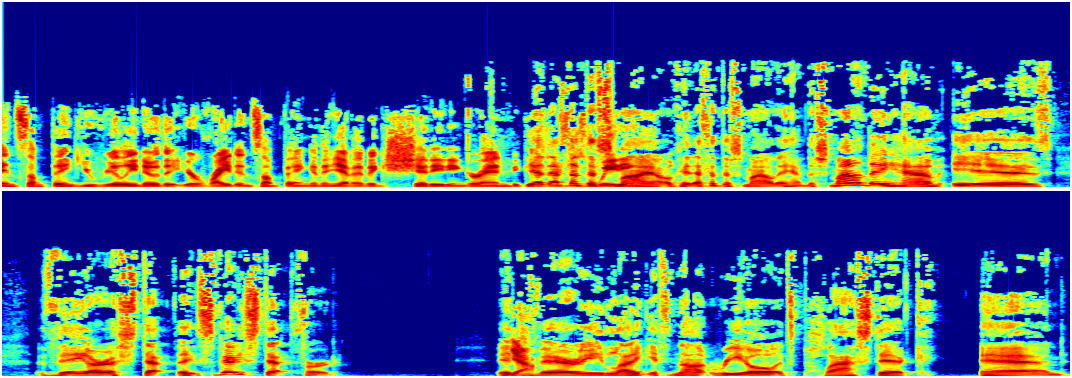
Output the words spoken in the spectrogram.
in something, you really know that you're right in something, and then you have a big shit eating grin because yeah, that's not the waiting. smile. Okay, that's not the smile they have. The smile they have is they are a step. It's very Stepford. It's Yeah. very like it's not real. It's plastic, and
